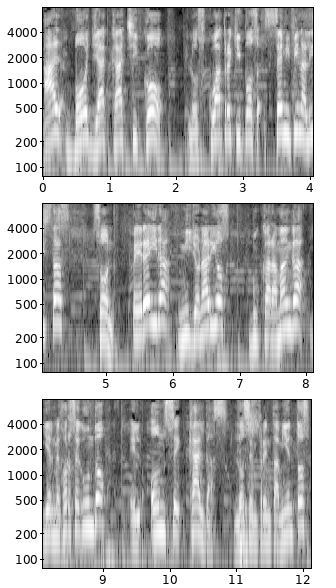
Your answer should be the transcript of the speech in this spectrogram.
al Boyacá Chico. Los cuatro equipos semifinalistas son Pereira, Millonarios, Bucaramanga y el mejor segundo, el Once Caldas. Los Pues- enfrentamientos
